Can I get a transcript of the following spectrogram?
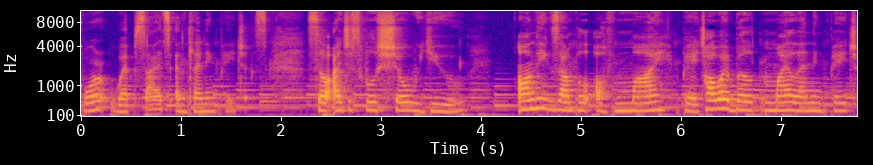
for websites and landing pages. So I just will show you on the example of my page how I built my landing page,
